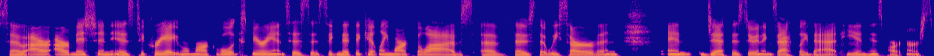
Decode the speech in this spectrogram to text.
So our, our mission is to create remarkable experiences that significantly mark the lives of those that we serve. And and Jeff is doing exactly that, he and his partners.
